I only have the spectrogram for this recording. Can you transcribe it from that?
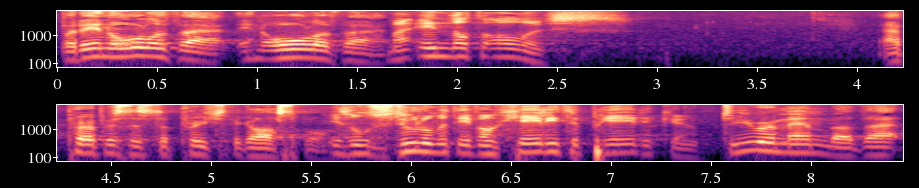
But in all of that, in all of that, Maar in dat alles our purpose is to preach the gospel. is ons doel om het evangelie te prediken. Do you remember that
